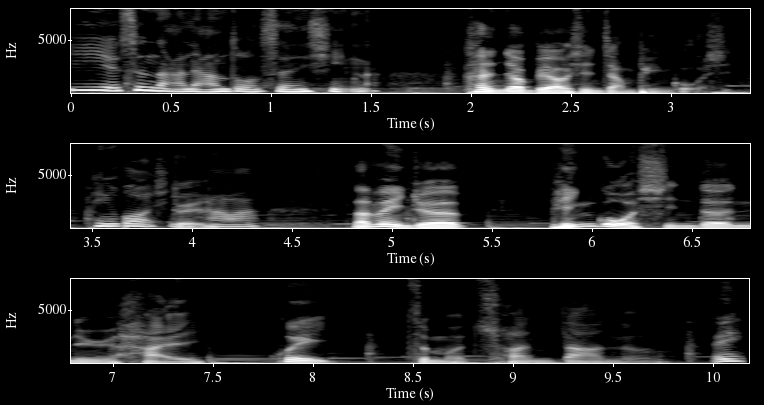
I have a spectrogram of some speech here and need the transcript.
一叶是哪两种身形呢、看要不要先讲苹果型。苹果型，好啊，蓝妹，你觉得苹果型的女孩会怎么穿搭呢？哎、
